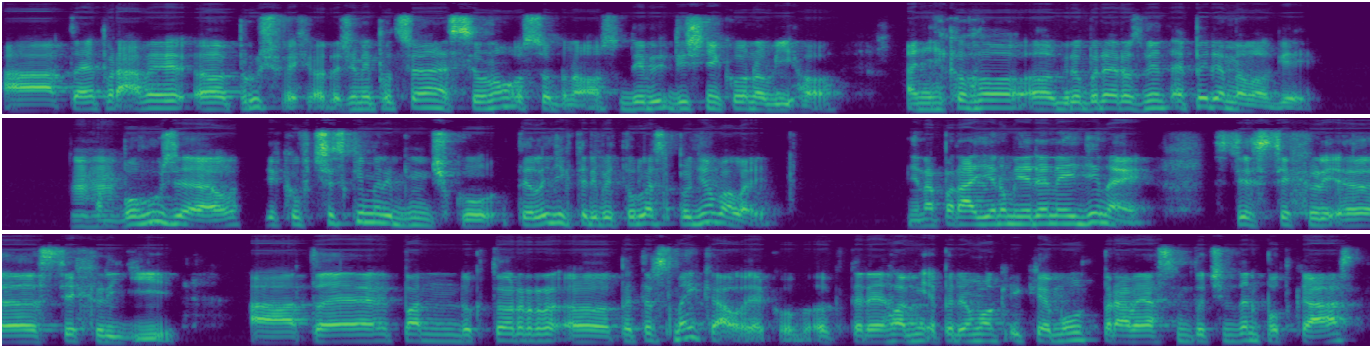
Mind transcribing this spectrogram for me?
A to je právě průšvih. Jo. Takže my potřebujeme silnou osobnost, kdy, když někoho novýho, a někoho, kdo bude rozumět epidemiologii. Aha. A bohužel, jako v českém rybníčku, ty lidi, kteří by tohle splňovali, mě napadá jenom jeden jediný z těch, z, těch, eh, z těch lidí. A to je pan doktor uh, Petr Smejkal, jako, který je hlavní epidemiolog IKEMu, právě já s ním točím ten podcast.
